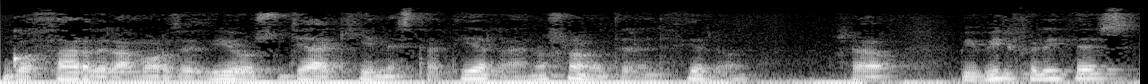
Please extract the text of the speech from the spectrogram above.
gozar del amor de Dios ya aquí en esta tierra, no solamente en el cielo. O sea, vivir felices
